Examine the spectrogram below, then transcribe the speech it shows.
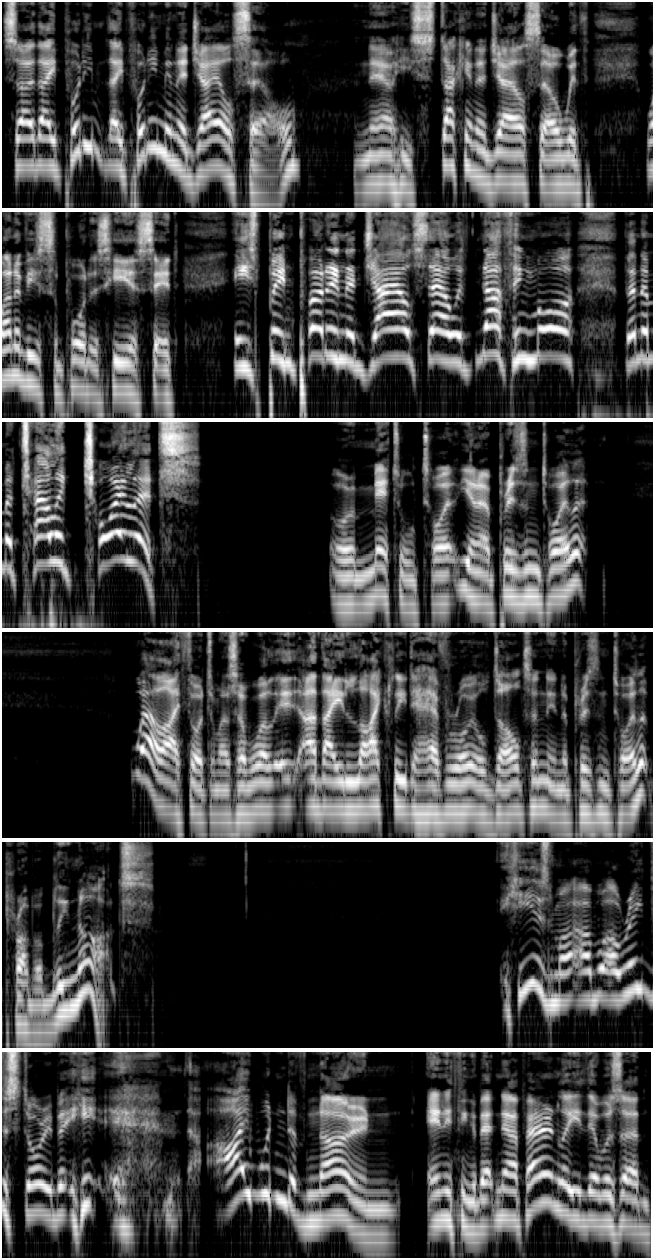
So they put him. They put him in a jail cell. Now he's stuck in a jail cell with one of his supporters here said he's been put in a jail cell with nothing more than a metallic toilet or a metal toilet, you know, prison toilet. Well, I thought to myself, well, are they likely to have Royal Doulton in a prison toilet? Probably not. Here's my. I'll read the story, but he, I wouldn't have known anything about. Now, apparently, there was a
